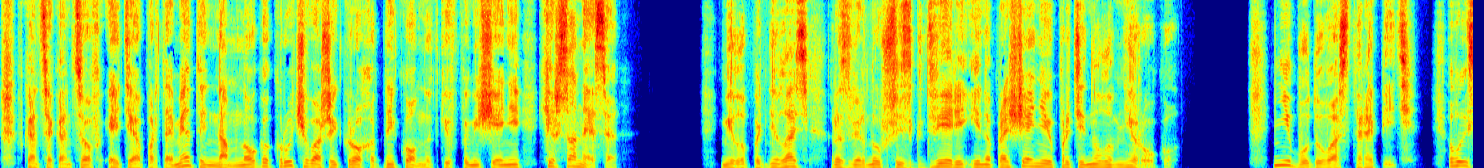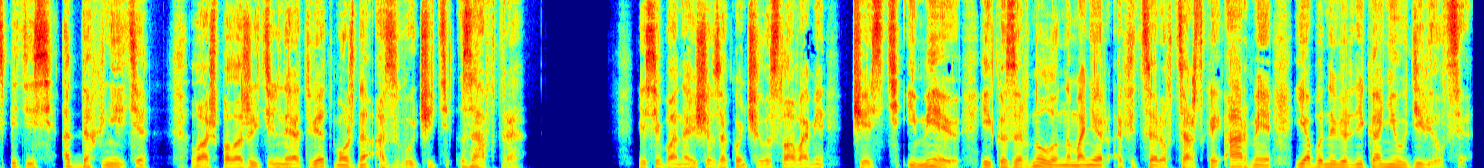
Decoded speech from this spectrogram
В конце концов, эти апартаменты намного круче вашей крохотной комнатки в помещении Херсонеса. Мила поднялась, развернувшись к двери и на прощание протянула мне руку. «Не буду вас торопить. Выспитесь, отдохните. Ваш положительный ответ можно озвучить завтра». Если бы она еще закончила словами «честь имею» и козырнула на манер офицеров царской армии, я бы наверняка не удивился.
